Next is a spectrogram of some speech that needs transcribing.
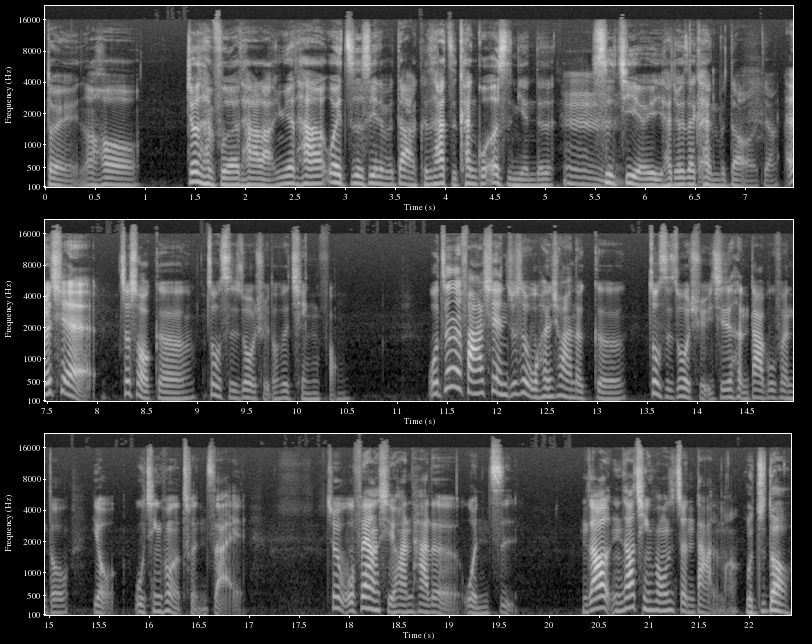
对，然后就是很符合他啦，因为他未知的世界那么大，可是他只看过二十年的嗯世界而已，他就再看不到了这样。而且这首歌作词作曲都是清风，我真的发现，就是我很喜欢的歌，作词作曲其实很大部分都有吴青峰的存在。欸就我非常喜欢他的文字，你知道你知道清风是正大的吗？我知道，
